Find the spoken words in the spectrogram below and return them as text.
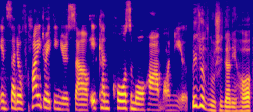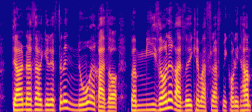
instead of hydrating yourself, it can cause more harm on you. به جز نوشیدنی ها در نظر گرفتن نوع غذا و میزان غذایی که مصرف می کنید هم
